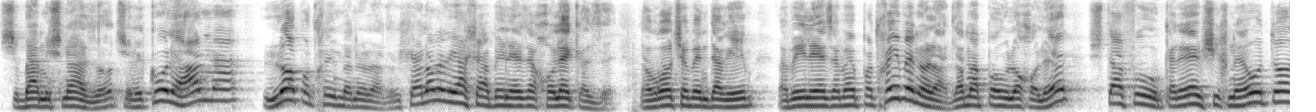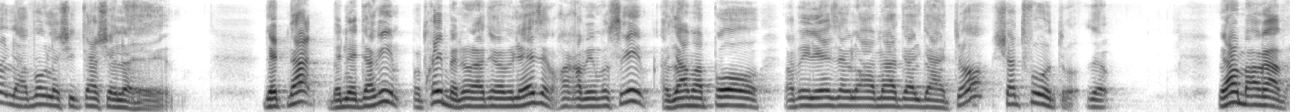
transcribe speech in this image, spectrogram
שבמשנה הזאת, שלכולי עלמא לא פותחים בנולד. המשנה לא מביאה שרבי אליעזר חולק על זה. למרות שבנדרים, רבי אליעזר אומר פותחים בנולד. למה פה הוא לא חולק? שטפו, כנראה הם שכנעו אותו לעבור לשיטה שלהם. דתנן, בנדרים, פותחים בנולד רבי אליעזר, חכמים אוסרים. אז למה פה רבי אליעזר לא עמד על דעתו? שטפו אותו, זהו. ואמר רבא,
